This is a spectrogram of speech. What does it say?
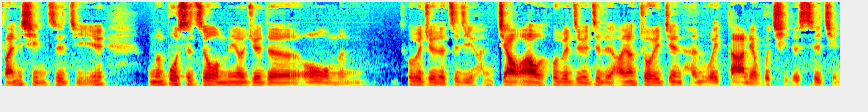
反省自己。因为我们布施之后，我们有觉得哦，我们会不会觉得自己很骄傲？会不会觉得自己好像做一件很伟大了不起的事情？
